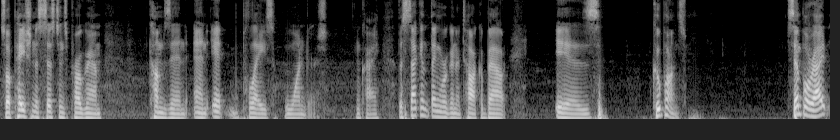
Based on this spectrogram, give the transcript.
So a patient assistance program comes in and it plays wonders. Okay? The second thing we're going to talk about is coupons. Simple, right?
